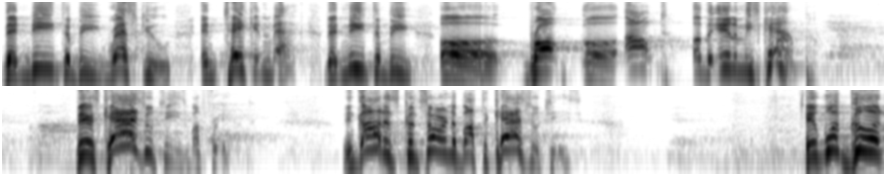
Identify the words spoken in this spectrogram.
that need to be rescued and taken back, that need to be uh, brought uh, out of the enemy's camp. There's casualties, my friend. And God is concerned about the casualties. And what good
